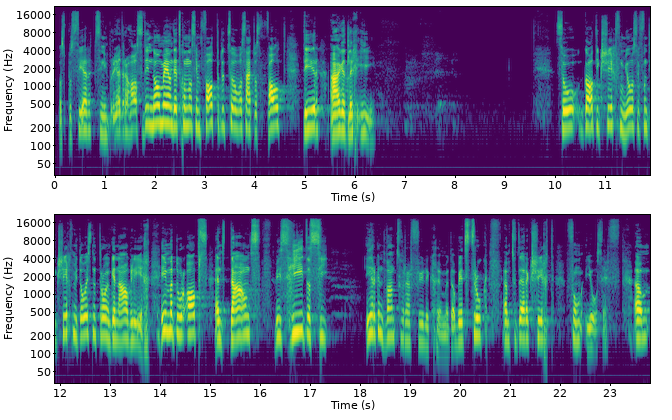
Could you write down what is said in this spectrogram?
Was passiert? Seine Brüder hassen ihn noch mehr und jetzt kommt noch sein Vater dazu, der sagt, was fällt dir eigentlich ein? So geht die Geschichte von Josef und die Geschichte mit unseren Träumen genau gleich. Immer durch Ups und Downs, bis hin, dass sie irgendwann zur Erfüllung kommen. Aber jetzt zurück ähm, zu der Geschichte von Josef. Ähm,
